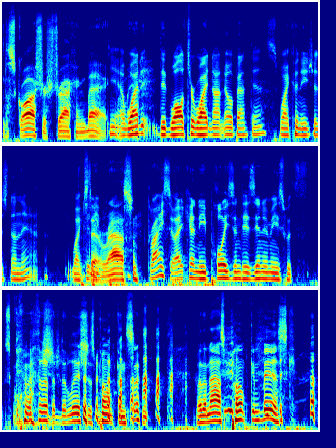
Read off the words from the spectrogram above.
The squash are striking back. Yeah, I mean, why did, did Walter White not know about this? Why couldn't he just done that? Why instead of he, ricin right? So why couldn't he poisoned his enemies with squash? with a delicious pumpkin soup with a nice pumpkin bisque.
